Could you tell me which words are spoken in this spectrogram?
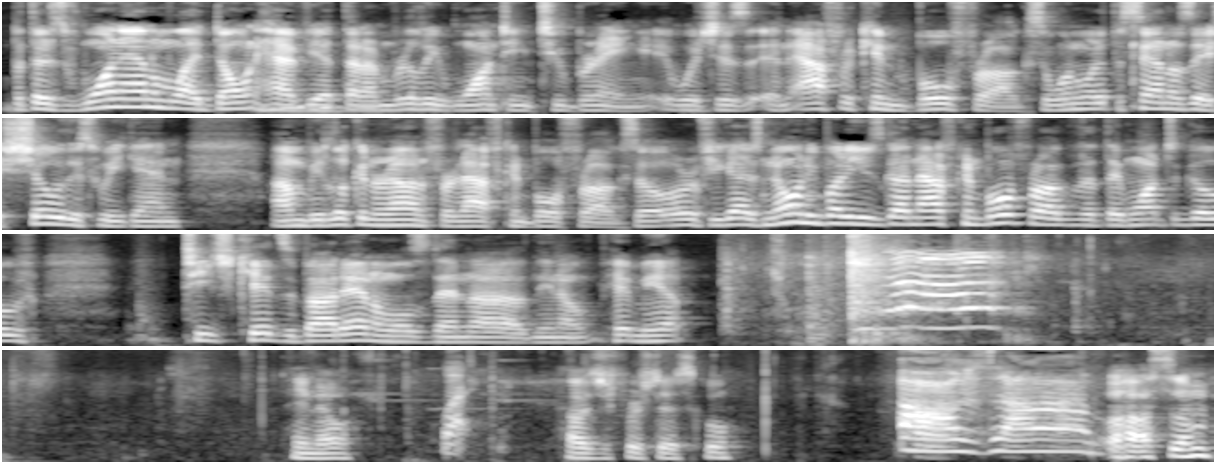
but there's one animal I don't have yet that I'm really wanting to bring, which is an African bullfrog. So when we're at the San Jose show this weekend, I'm gonna be looking around for an African bullfrog. So, or if you guys know anybody who's got an African bullfrog that they want to go teach kids about animals, then uh, you know, hit me up. Hey, no. What? How was your first day of school? Awesome. Awesome.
